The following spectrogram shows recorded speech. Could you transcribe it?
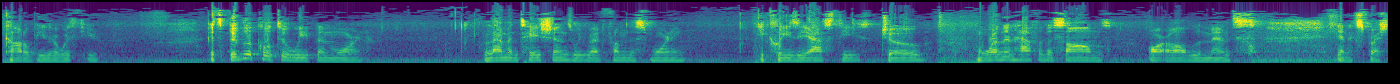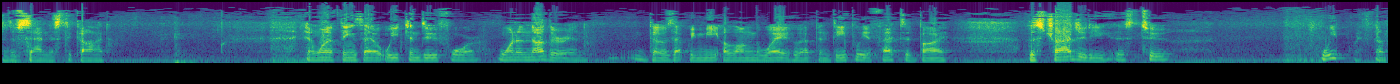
God will be there with you. It's biblical to weep and mourn. Lamentations, we read from this morning. Ecclesiastes, Job, more than half of the Psalms are all laments and expressions of sadness to God. And one of the things that we can do for one another and those that we meet along the way who have been deeply affected by this tragedy is to weep with them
